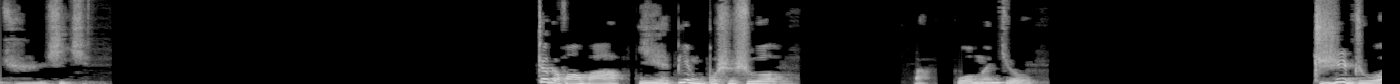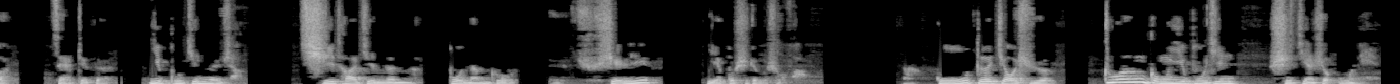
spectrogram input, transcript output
具信心。这个方法也并不是说，啊，我们就执着。在这个一部经论上，其他经论呢不能够呃涉猎，也不是这个说法啊。古德教学专攻一部经，时间是五年，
